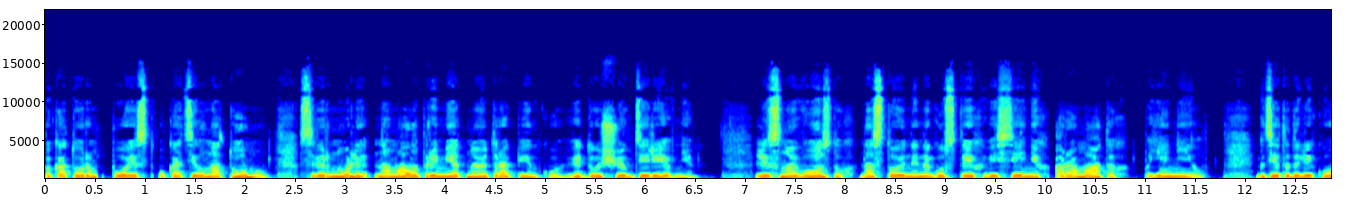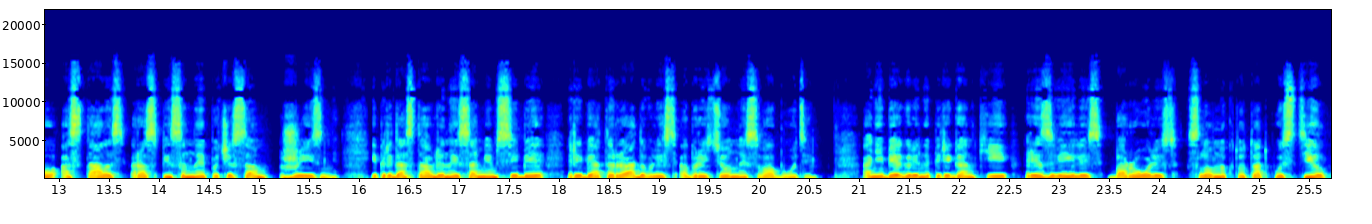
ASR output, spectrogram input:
по которым поезд укатил на Туму, свернули на малоприметную тропинку, ведущую к деревне. Лесной воздух, настойный на густых весенних ароматах, пьянил. Где-то далеко осталась расписанная по часам жизнь, и предоставленные самим себе ребята радовались обретенной свободе. Они бегали на перегонки, резвились, боролись, словно кто-то отпустил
